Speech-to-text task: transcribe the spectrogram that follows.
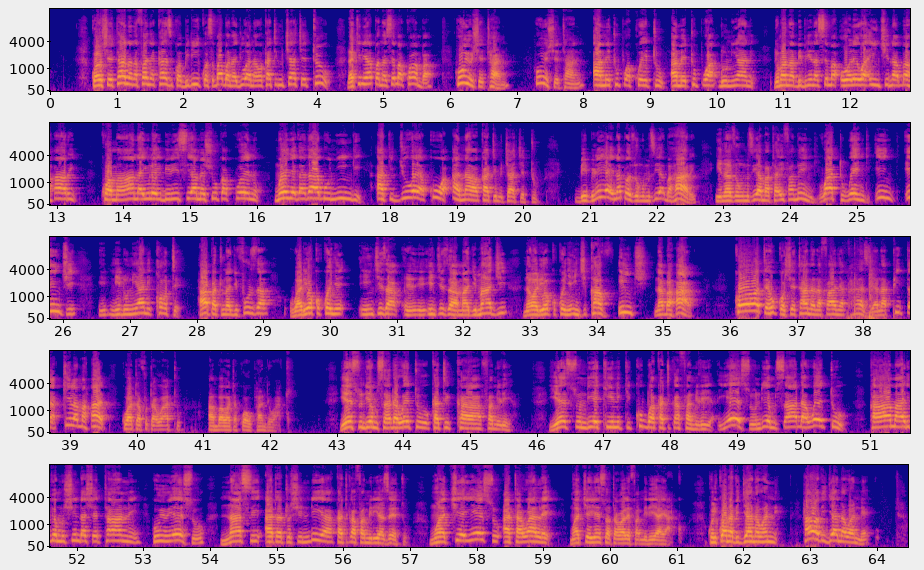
Kwa shetani anafanya kazi kwa bidii kwa sababu anajua ana wakati mchache tu. Lakini hapa anasema kwamba huyu shetani huyu shetani ametupwa kwetu ametupwa duniani. Ndio maana biblia inasema olewa nchi na bahari kwa maana yule ibilisi ameshuka kwenu mwenye ghadhabu nyingi akijua ya kuwa ana wakati mchache tu. Biblia inapozungumzia bahari inazungumzia mataifa mengi watu wengi. In, nchi ni duniani kote. Hapa tunajifunza walioko kwenye nchi za nchi za majimaji na walioko kwenye nchi kavu nchi na bahari. Kote huko shetani anafanya kazi anapita kila mahali kuwatafuta watu ambao watakuwa upande wake. Yesu ndiye msaada wetu katika familia yesu ndiye kiini kikubwa katika familia. Yesu ndiye msaada wetu. Kama alivyomshinda shetani huyu yesu nasi atatushindia katika familia zetu. Mwachie yesu atawale. Mwachie yesu atawale familia yako. Kulikuwa na vijana wanne. Hawa vijana wanne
